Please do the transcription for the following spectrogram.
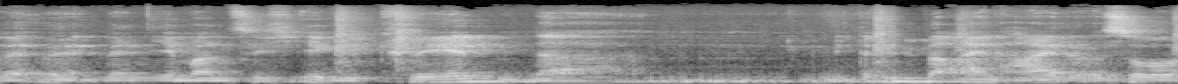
wenn, wenn jemand sich irgendwie quält mit einer, mit einer Übereinheit oder so,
